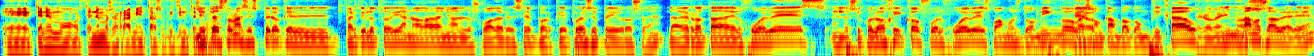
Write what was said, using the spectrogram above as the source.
eh, tenemos, tenemos herramientas suficientes. De como- todas formas, espero que el partido del otro día no haga daño a los jugadores, ¿eh? porque puede ser peligroso. ¿eh? La derrota del jueves, en lo psicológico, fue el jueves, jugamos domingo, Pero- vas a un campo complicado. pero venimos- Vamos a ver, ¿eh?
